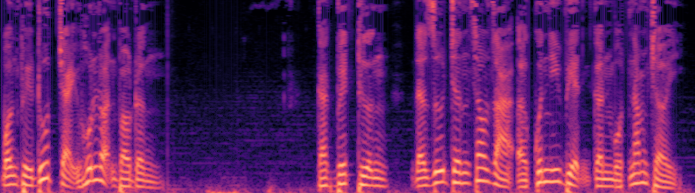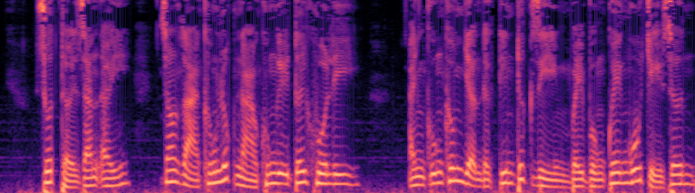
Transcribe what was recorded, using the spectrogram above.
Bọn phỉ rút chạy hỗn loạn vào rừng. Các vết thương đã giữ chân sao giả ở quân y viện gần một năm trời. Suốt thời gian ấy, Sao giả không lúc nào không nghĩ tới Khua Ly. Anh cũng không nhận được tin tức gì về vùng quê ngũ chỉ sơn,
